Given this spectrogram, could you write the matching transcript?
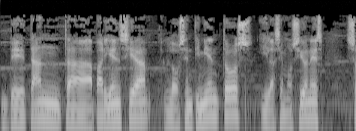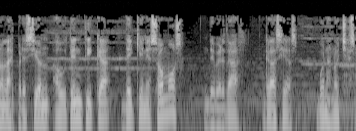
de tanta apariencia, los sentimientos y las emociones son la expresión auténtica de quienes somos de verdad. Gracias. Buenas noches.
